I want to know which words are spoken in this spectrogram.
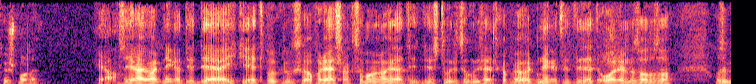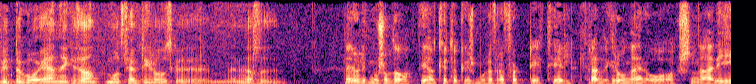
kursmålet. Ja, altså Jeg har vært negativ. Det er ikke etterpåklokskap. For det har jeg sagt så mange ganger at det store, tunge selskapet har vært negativt i et år eller noe sånt. Og så, og så begynte det å gå igjen. ikke sant? Mot 50 kroner. Men altså... Men det er jo litt morsomt da. De har kutta kursmålet fra 40 til 30 kroner, og aksjen er i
